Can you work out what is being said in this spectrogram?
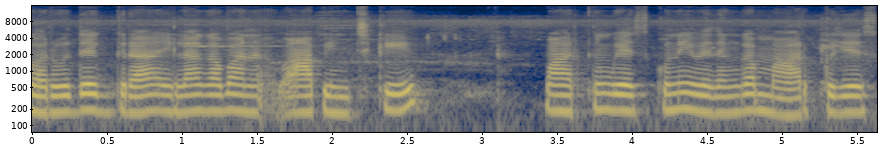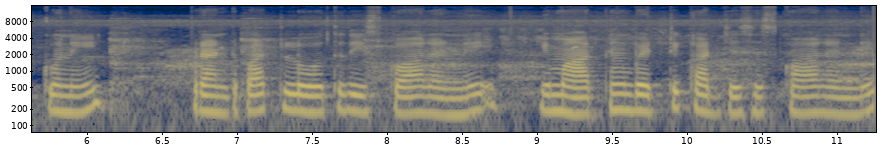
కరువు దగ్గర ఇలాగ ఆ ఇంచుకి మార్కింగ్ వేసుకుని ఈ విధంగా మార్క్ చేసుకుని ఫ్రంట్ పార్ట్ లోతు తీసుకోవాలండి. ఈ మార్కింగ్ పెట్టి కట్ చేసేసుకోవాలండి.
